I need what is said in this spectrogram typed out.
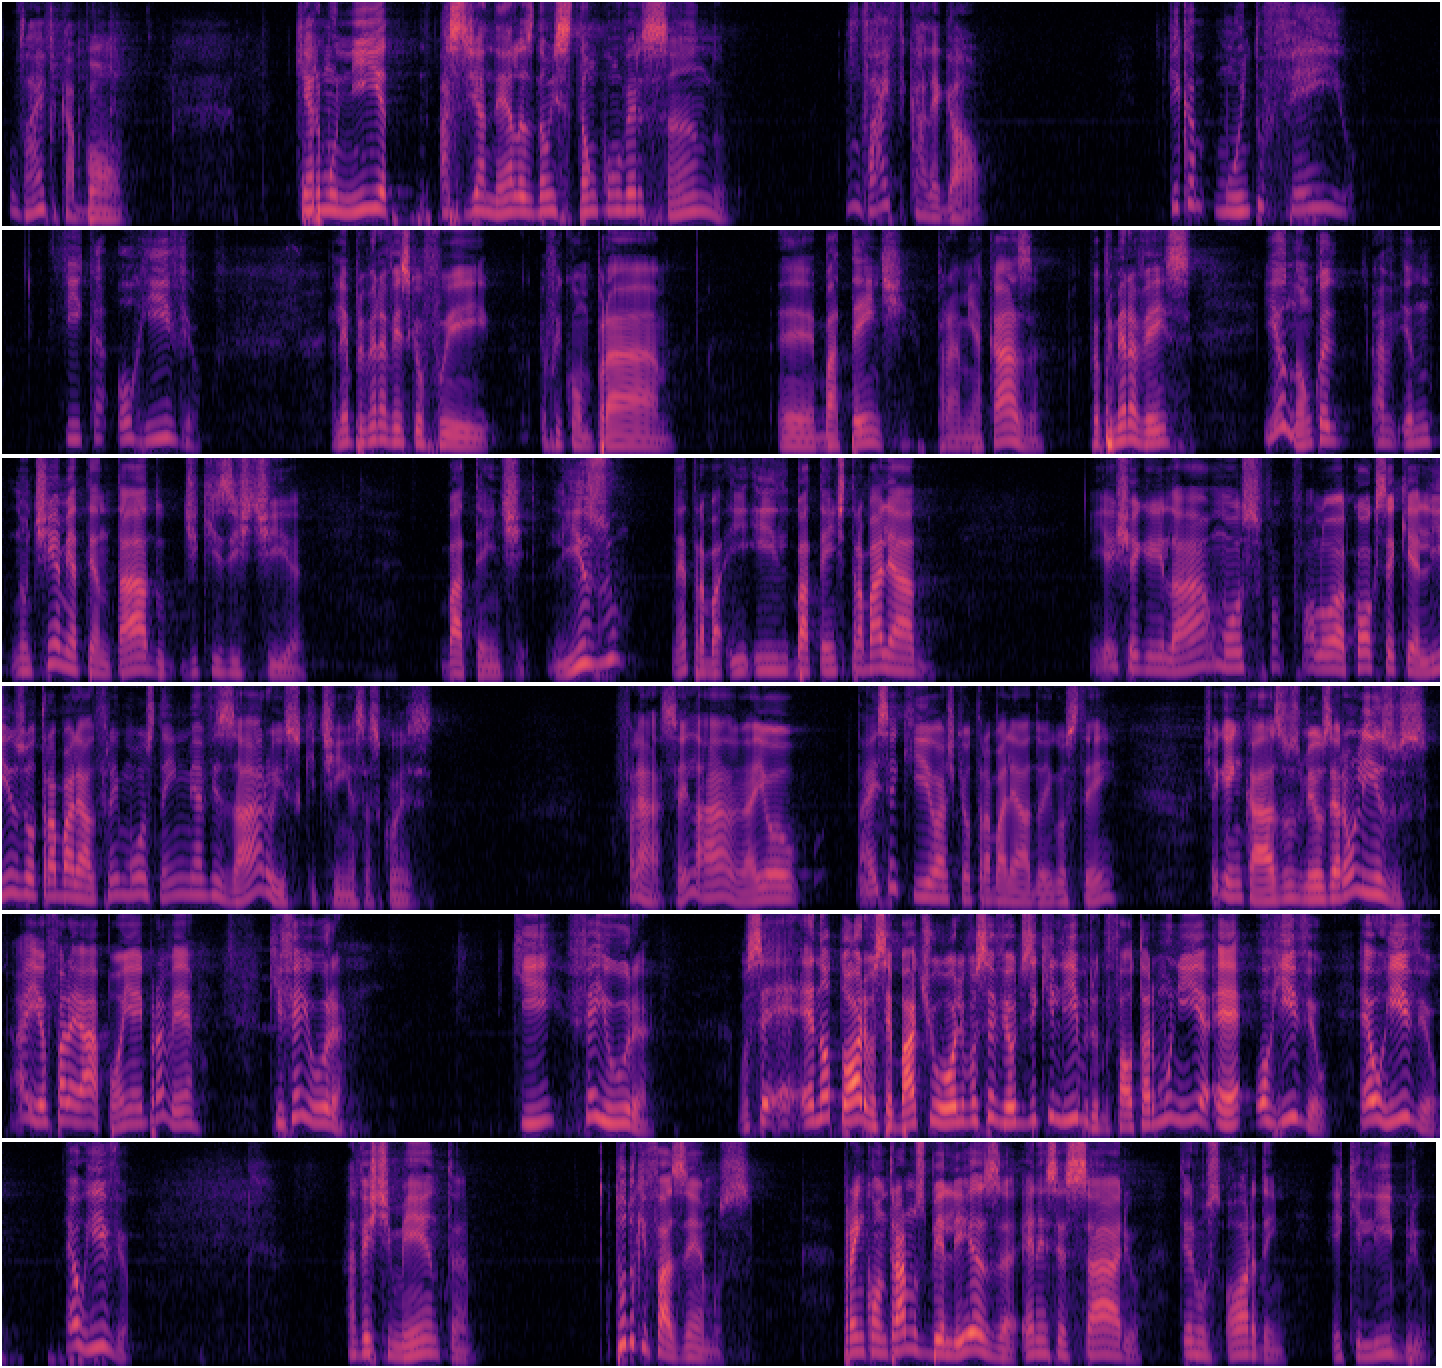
Não vai ficar bom. Que harmonia, as janelas não estão conversando. Não vai ficar legal. Fica muito feio. Fica horrível. Eu lembro a primeira vez que eu fui, eu fui comprar é, batente para a minha casa, foi a primeira vez. E eu nunca, eu não tinha me atentado de que existia batente liso né, e, e batente trabalhado. E aí cheguei lá, o moço falou, qual que você quer, liso ou trabalhado? Eu falei, moço, nem me avisaram isso que tinha essas coisas. Eu falei, ah, sei lá. Aí eu, ah, esse aqui eu acho que é o trabalhado aí, gostei. Cheguei em casa, os meus eram lisos. Aí eu falei, ah, põe aí para ver. Que feiura. Que feiura. Você é, é notório, você bate o olho e você vê o desequilíbrio, falta harmonia. É horrível, é horrível, é horrível. A vestimenta, tudo que fazemos, para encontrarmos beleza, é necessário termos ordem, equilíbrio.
